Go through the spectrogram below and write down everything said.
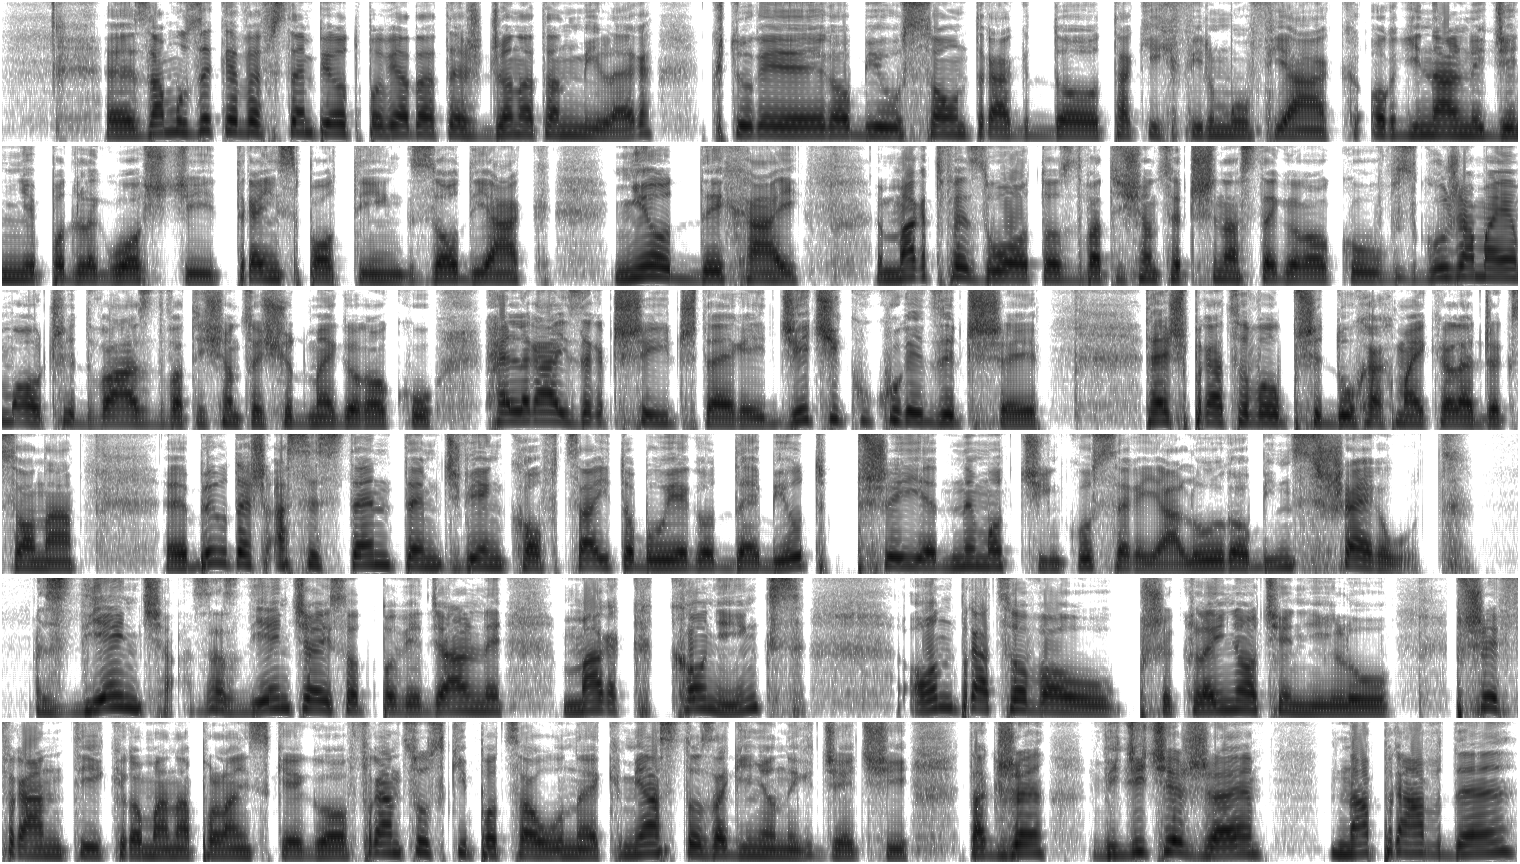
E, za muzykę we wstępie odpowiada też Jonathan Miller, który robił soundtrack do takich filmów jak Oryginalny Dzień Niepodległości, Trainspotting, Zodiac, Nie oddychaj, Martwe Złoto z 2013 roku, Wzgórza mają oczy 2 z 2007 roku, Hellraiser 3 i 4, Dzieci Kukurydzy 3. Też pracował przy duchach Michaela Jacksona. E, był też asystentem dźwiękowca i to był jego debiut przy jednym odcinku serialu Robin Sherwood. Zdjęcia. Za zdjęcia jest odpowiedzialny Mark Konings. On pracował przy Klejnocie Nilu, przy Frantik Romana Polańskiego, Francuski Pocałunek, Miasto Zaginionych Dzieci. Także widzicie, że naprawdę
